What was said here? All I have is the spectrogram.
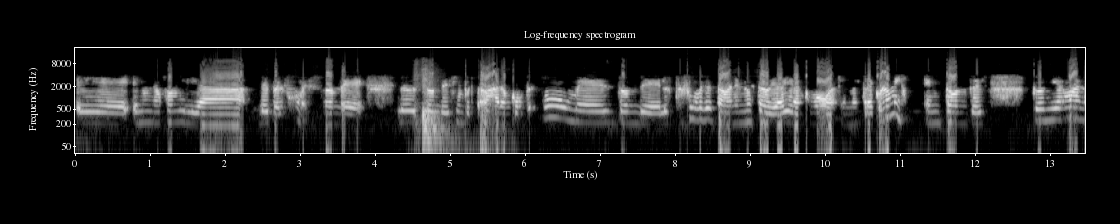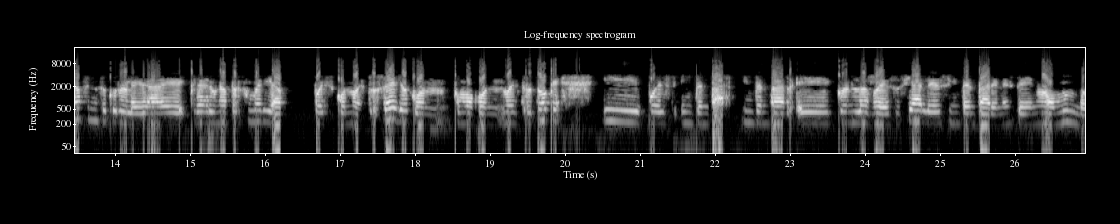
eh, en una familia de perfumes, donde los, donde siempre trabajaron con perfumes, donde los perfumes estaban en nuestra vida y eran como base en nuestra economía. Entonces, con mi hermana se nos ocurrió la idea de crear una perfumería pues con nuestro sello, con como con nuestro toque y pues intentar, intentar eh, con las redes sociales, intentar en este nuevo mundo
